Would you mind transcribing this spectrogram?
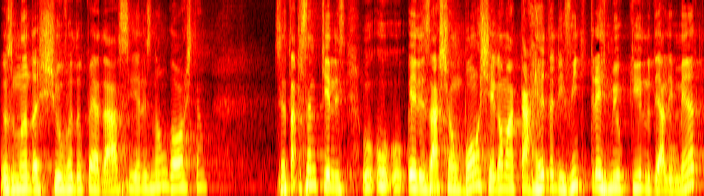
Os manda-chuva do pedaço, e eles não gostam. Você está pensando que eles, o, o, eles acham bom chegar uma carreta de 23 mil quilos de alimento?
